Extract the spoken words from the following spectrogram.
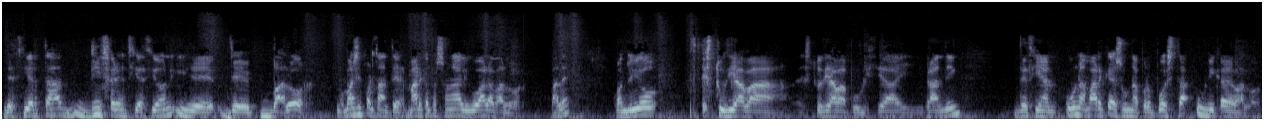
de cierta diferenciación y de, valor. Lo más importante, marca personal igual a valor, ¿vale? Cuando yo estudiaba, estudiaba publicidad y branding, decían, una marca es una propuesta única de valor.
